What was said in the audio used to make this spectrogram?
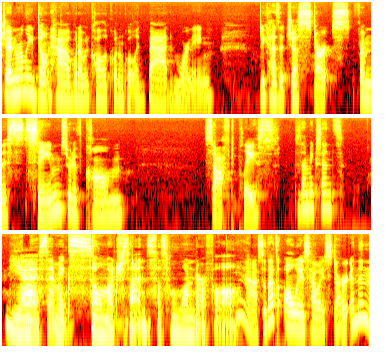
generally don't have what I would call a quote unquote like bad morning because it just starts from this same sort of calm, soft place. Does that make sense? Yes, it makes so much sense. That's wonderful. Yeah, so that's always how I start. And then,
